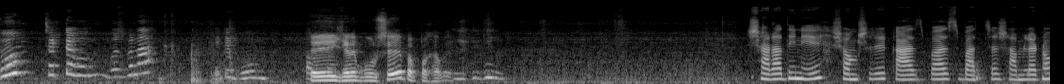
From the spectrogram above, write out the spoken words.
বুম ছোট্ট বুম বসবো না? এটা বুম এইখানে বসে পাপ্পা খাবে। সারাদিনে সংসারের কাজ বাজ বাচ্চা সামলানো,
